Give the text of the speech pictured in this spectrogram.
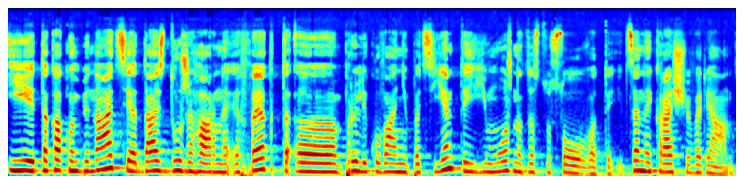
І така комбінація дасть дуже гарний ефект е, при лікуванні пацієнта, її можна застосовувати. І це найкращий варіант.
